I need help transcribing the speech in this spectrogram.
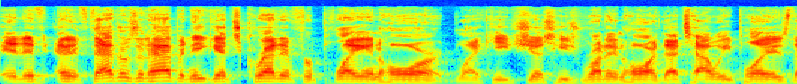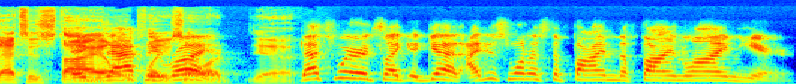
And if and if that doesn't happen, he gets credit for playing hard. Like he's just he's running hard. That's how he plays. That's his style. Exactly he plays right. hard. Yeah. That's where it's like again. I just want us to find the fine line here.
